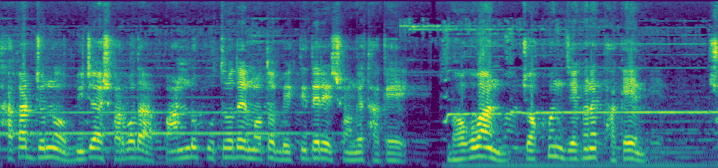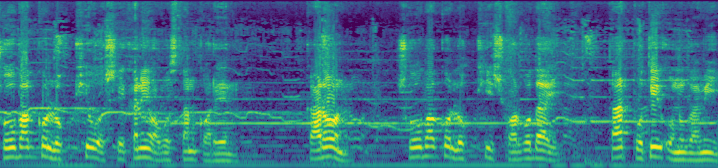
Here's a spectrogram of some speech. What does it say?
থাকার জন্য বিজয় সর্বদা পাণ্ডব পুত্রদের মতো ব্যক্তিদের সঙ্গে থাকে। ভগবান যখন যেখানে থাকেন সৌভাগ্য লক্ষ্মীও সেখানেই অবস্থান করেন। কারণ সৌভাগ্য লক্ষ্মী সর্বদাই তার প্রতির অনুগামী।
